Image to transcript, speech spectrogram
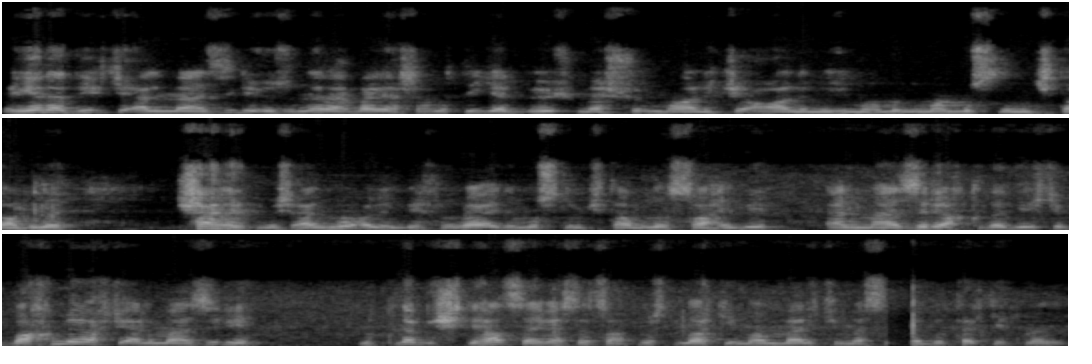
Və yenə deyir ki, Əl-Məzili özündən əvvəl yaşamış digər böyük məşhur Maliki alimi imamı İmam Muslimin kitabını şərh etmiş. Əl-Mu'lim bi Fəvaid Muslim kitabının sahibi Əl-Məzili haqqında deyir ki, baxmayaraq ki, Əl-Məzili mütləq iştihad səviyyəsinə çatmışdılar ki, İmam Məlik məsələdə tərk etməli.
